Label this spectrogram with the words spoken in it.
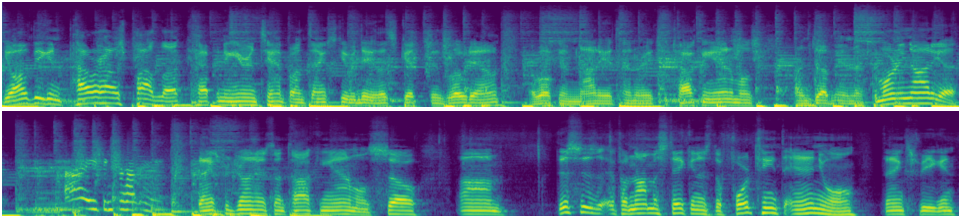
the all vegan powerhouse potluck happening here in Tampa on Thanksgiving Day. Let's get the lowdown. I welcome Nadia Tenery to Talking Animals on WMNF. Good morning, Nadia. Hi, thanks for having me. Thanks for joining us on Talking Animals. So, um, this is, if I'm not mistaken, is the 14th annual Thanks Vegan.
